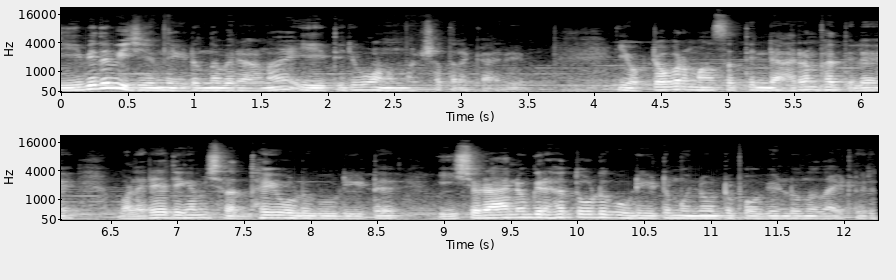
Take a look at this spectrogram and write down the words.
ജീവിത വിജയം നേടുന്നവരാണ് ഈ തിരുവോണം നക്ഷത്രക്കാർ ഈ ഒക്ടോബർ മാസത്തിന്റെ ആരംഭത്തിൽ വളരെയധികം ശ്രദ്ധയോട് കൂടിയിട്ട് ഈശ്വരാനുഗ്രഹത്തോടു കൂടിയിട്ട് മുന്നോട്ട് പോകേണ്ടുന്നതായിട്ടുള്ളൊരു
